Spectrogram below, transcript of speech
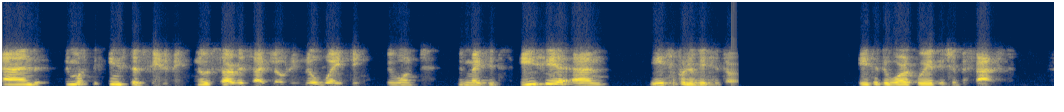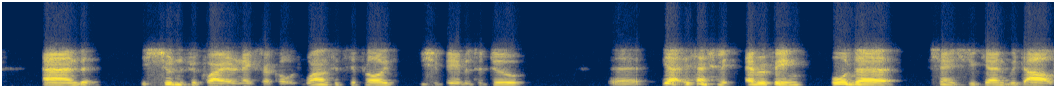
and must be instant feedback, no server-side loading, no waiting. We want to make it easier and easy for the visitor, easy to work with, it should be fast. And it shouldn't require an extra code. Once it's deployed, you should be able to do, uh, yeah, essentially everything, all the changes you can without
